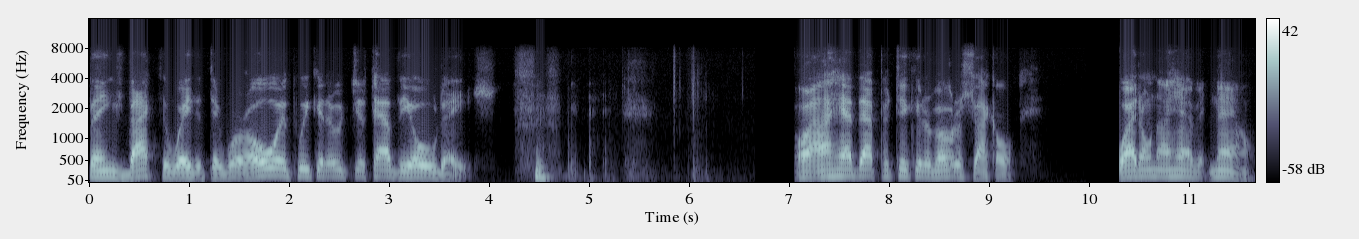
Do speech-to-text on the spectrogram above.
things back the way that they were. Oh, if we could just have the old days. or I had that particular motorcycle. Why don't I have it now?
